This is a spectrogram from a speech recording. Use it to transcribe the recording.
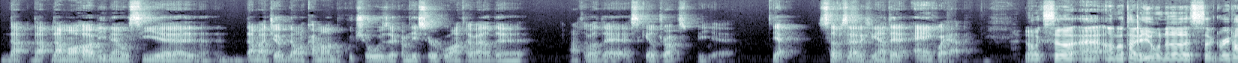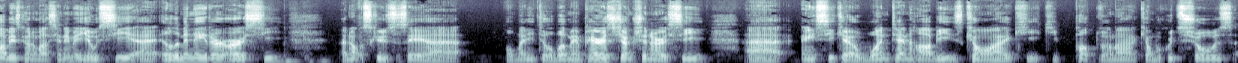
dans, mon hobby, mais aussi dans ma job. Là, on commande beaucoup de choses comme des servos en travers de, en travers de Scale Trucks. Puis, euh, yeah, service à la clientèle incroyable. Donc, ça, euh, en Ontario, on a ça, Great Hobbies qu'on a mentionné, mais il y a aussi euh, Eliminator RC. non, excuse, ça c'est au Manitoba, mais Paris Junction RC, ainsi que 110 Hobbies, qui, ont, portent vraiment, qui ont beaucoup de choses,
